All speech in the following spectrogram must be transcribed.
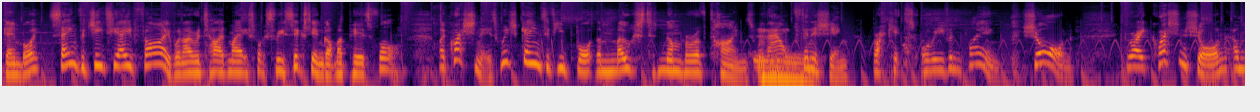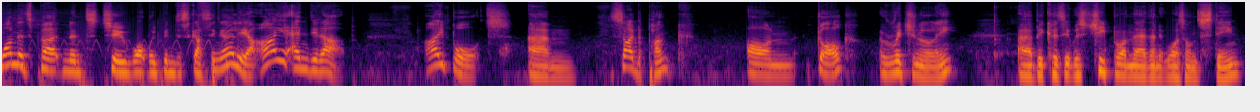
Game Boy. Same for GTA 5 when I retired my Xbox 360 and got my PS4. My question is, which games have you bought the most number of times without finishing, brackets, or even playing? Sean. Great question, Sean, and one that's pertinent to what we've been discussing earlier. I ended up, I bought um, Cyberpunk on GOG originally uh, because it was cheaper on there than it was on Steam.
